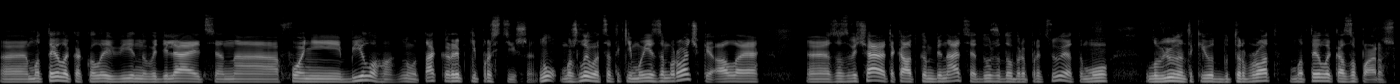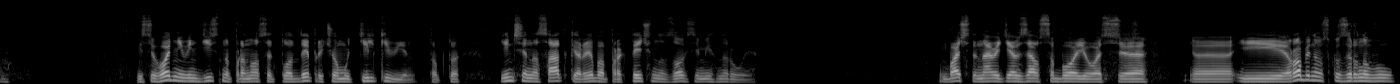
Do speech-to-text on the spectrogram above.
е, мотилика, коли він виділяється на фоні білого, ну так рибки простіше. Ну, можливо, це такі мої заморочки, але е, зазвичай така от комбінація дуже добре працює, тому ловлю на такий от бутерброд мотилика з опаришем. І сьогодні він дійсно приносить плоди, причому тільки він. Тобто інші насадки риба практично зовсім ігнорує. Бачите, навіть я взяв з собою ось е, е, і робіновську зернову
